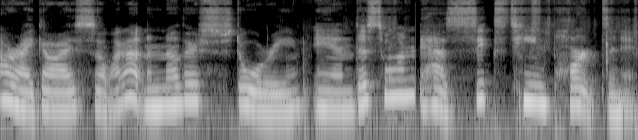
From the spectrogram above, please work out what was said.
Alright guys, so I got another story and this one has 16 parts in it.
